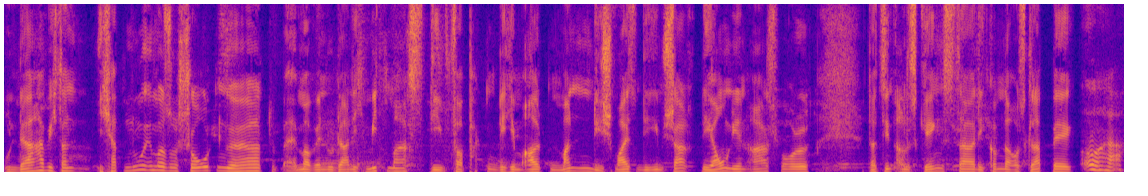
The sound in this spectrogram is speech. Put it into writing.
Und da habe ich dann, ich habe nur immer so Schoten gehört, immer wenn du da nicht mitmachst, die verpacken dich im alten Mann, die schmeißen dich im Schacht, die hauen dir den Arsch voll. Das sind alles Gangster, die kommen da aus Gladbeck. Oha,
